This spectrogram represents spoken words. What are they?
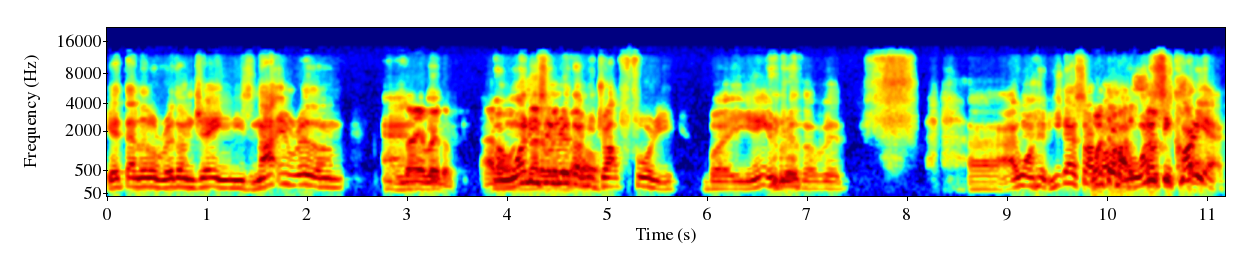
get that little rhythm J, and he's not in rhythm. And he's not in rhythm. At but all. when he's, he's in rhythm, rhythm he dropped 40 but he ain't in rhythm. And uh, I want him. He got to start. I want to see cardiac.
